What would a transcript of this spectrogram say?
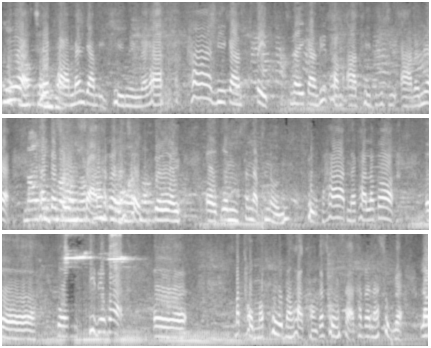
เพื่อเช็คความแม่นยำอีกทีหนึ่งนะคะ ถ้ามีการติดในการที่ทำ RT-PCR แล้วเนี่ย ทางกระทรวงสาธารณสุขโดยเอ่อกรมสนับสนุนสุขภาพนะคะ แล้วก็เอ่อ กรมที่เรียกว่าเอ่อปฐมภูมิค่ะของกระทรวงสาธารณสุขเนี่ยเรา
